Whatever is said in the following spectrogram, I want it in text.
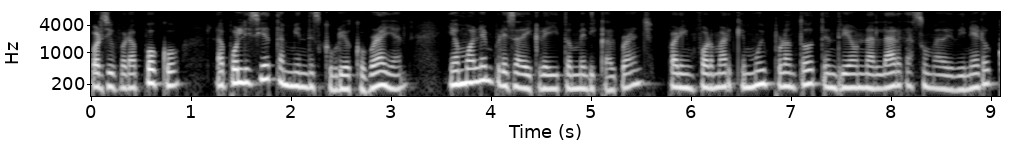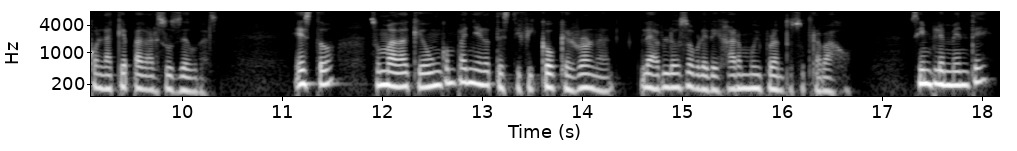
Por si fuera poco, la policía también descubrió que O'Brien llamó a la empresa de crédito Medical Branch para informar que muy pronto tendría una larga suma de dinero con la que pagar sus deudas. Esto, sumado a que un compañero testificó que Ronald le habló sobre dejar muy pronto su trabajo. Simplemente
